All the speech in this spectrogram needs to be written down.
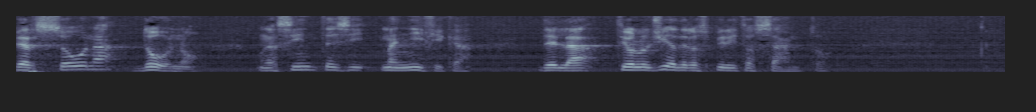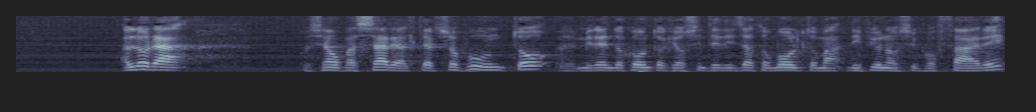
persona dono, una sintesi magnifica della teologia dello Spirito Santo. Allora possiamo passare al terzo punto, eh, mi rendo conto che ho sintetizzato molto ma di più non si può fare.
